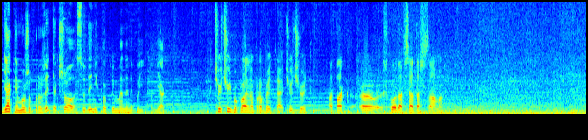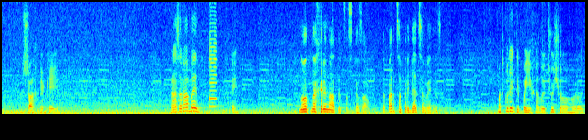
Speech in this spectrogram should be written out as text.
Як я можу прожити, якщо сюди ніхто крім мене не поїхав? Як? Чуть-чуть буквально пробиття, чуть-чуть. А так, е, шкода вся та ж сама. Жах який. Розраби. Ну от нахрена ти це сказав? Тепер це прийдеться вирізати. От куди ти поїхав, у чучого городі?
